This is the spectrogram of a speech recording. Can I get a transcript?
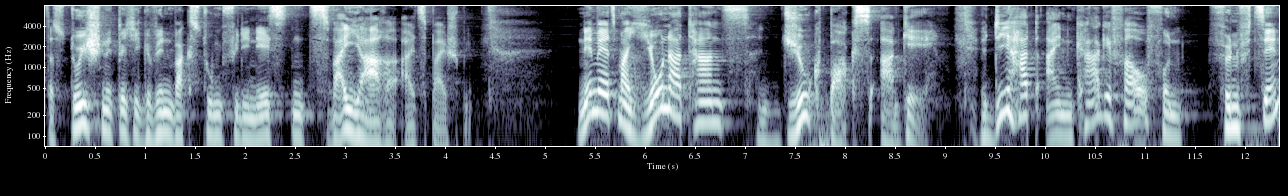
das durchschnittliche Gewinnwachstum für die nächsten zwei Jahre als Beispiel. Nehmen wir jetzt mal Jonathans Jukebox AG. Die hat einen KGV von 15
